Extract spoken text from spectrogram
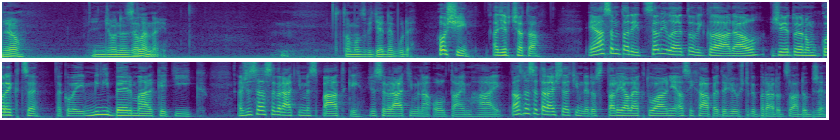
Jo, jenže on je zelený. To tam moc vidět nebude. Hoši a děvčata, já jsem tady celý léto vykládal, že je to jenom korekce, takový mini bear marketík a že se zase vrátíme zpátky, že se vrátíme na all time high. Tam jsme se teda ještě zatím nedostali, ale aktuálně asi chápete, že už to vypadá docela dobře.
